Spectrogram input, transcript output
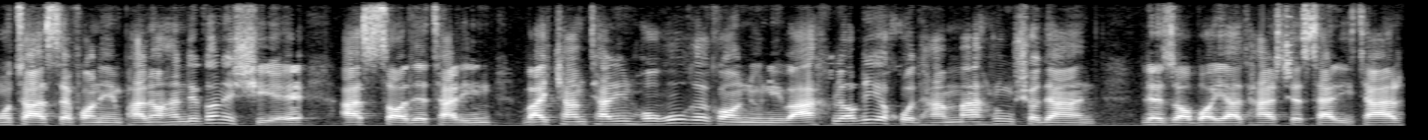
متاسفانه این پناهندگان شیعه از ساده ترین و کمترین حقوق قانونی و اخلاقی خود هم محروم شدند. لذا باید هرچه سریعتر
